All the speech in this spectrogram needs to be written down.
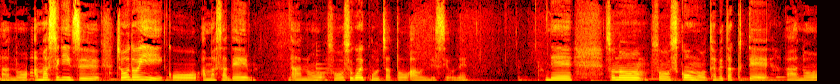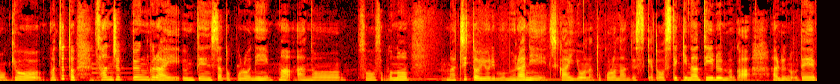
あの甘すぎずちょうどいいこう甘さであのそうすごい紅茶と合うんですよね。でそのそうスコーンを食べたくてあの今日、まあ、ちょっと30分ぐらい運転したところに、まあ、あのそうそこの町というよりも村に近いようなところなんですけど素敵なティールームがあるので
